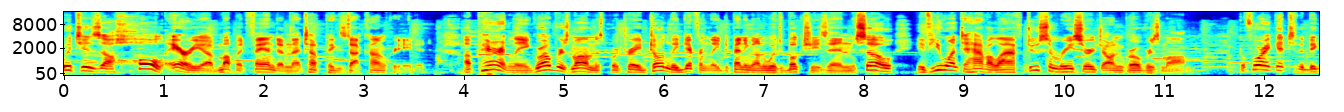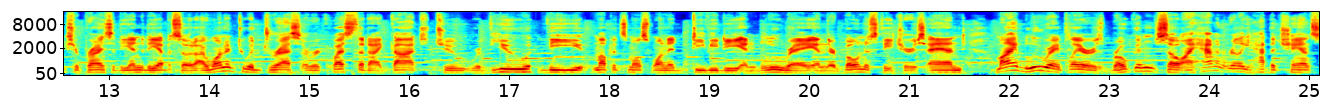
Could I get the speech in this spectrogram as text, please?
which is a whole area of Muppet fandom that ToughPigs.com created. Apparently, Grover's mom is portrayed totally differently depending on which book she's in, so if you want to have a laugh, do some research on Grover's mom. Before I get to the big surprise at the end of the episode, I wanted to address a request that I got to review the Muppets Most Wanted DVD and Blu ray and their bonus features, and my Blu ray player is broken, so I haven't really had the chance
